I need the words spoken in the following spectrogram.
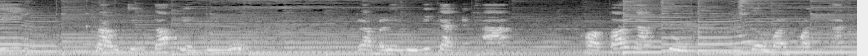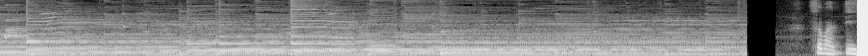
นิ่ง เราจึงต้องเรียนรู้ เรามาเรียนรู้ด้วยกันนะคะ ขอต้อนรับสู่เซอร์วันพอดคาส์ค่ะสวัสดี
